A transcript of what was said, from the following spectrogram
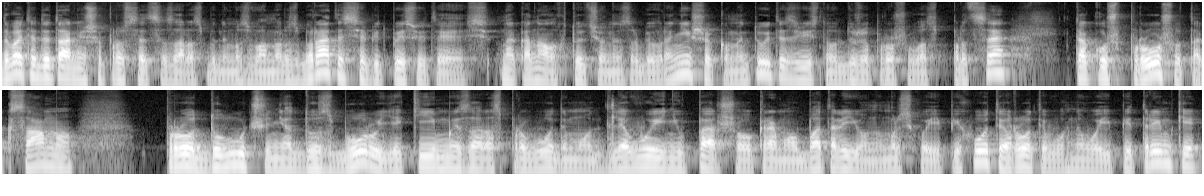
Давайте детальніше про все це зараз будемо з вами розбиратися. Підписуйтесь на канал, хто цього не зробив раніше. Коментуйте, звісно, дуже прошу вас про це. Також прошу так само про долучення до збору, який ми зараз проводимо для воїнів першого окремого батальйону морської піхоти, роти вогневої підтримки.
